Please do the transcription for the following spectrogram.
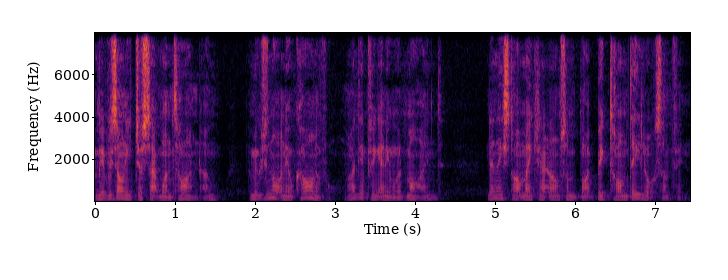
I mean, it was only just that one time, though. I mean, it was not an ill carnival. I didn't think anyone would mind. Then they start making out I'm some like big time dealer or something.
